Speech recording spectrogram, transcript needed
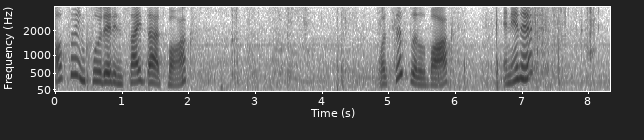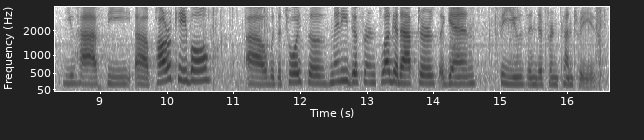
Also included inside that box was this little box and in it you have the uh, power cable uh, with the choice of many different plug adapters again for use in different countries.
